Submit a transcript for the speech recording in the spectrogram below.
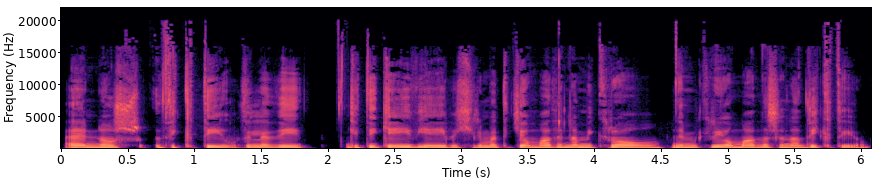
ενός δικτύου. Δηλαδή, γιατί και η ίδια η επιχειρηματική ομάδα είναι ένα μικρό, μια μικρή ομάδα σε ένα δίκτυο.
